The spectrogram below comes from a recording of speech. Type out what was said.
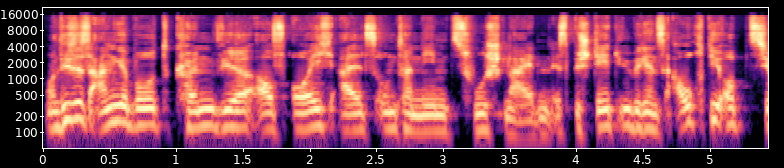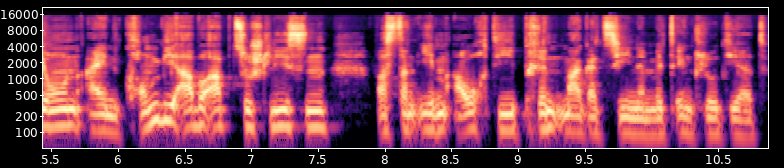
Und dieses Angebot können wir auf euch als Unternehmen zuschneiden. Es besteht übrigens auch die Option, ein Kombi-Abo abzuschließen, was dann eben auch die Printmagazine mit inkludiert.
